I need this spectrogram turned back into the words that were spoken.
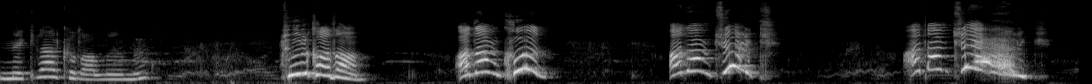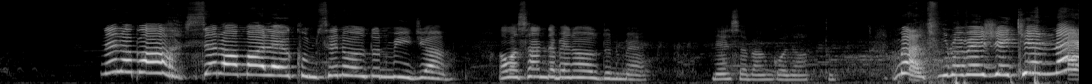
Nekler krallığı mı? Türk adam. Adam Kürt. Adam Türk. Adam Türk. Merhaba. Selamun aleyküm. Seni öldürmeyeceğim. Ama sen de beni öldürme. Neyse ben gol attım. Mert Vurabeceki ne?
